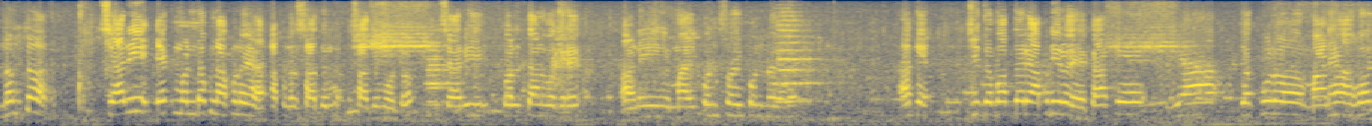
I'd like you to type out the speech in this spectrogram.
नंतर शारी एक मंडप नाखणं आहे आपलं साधं साधं मोठं. शारी कलतान वगैरे आणि मायकोन सोय कोण नाही ओके. जी जबाबदारी आपली रहे का की या जगपूड माण्या आहोत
